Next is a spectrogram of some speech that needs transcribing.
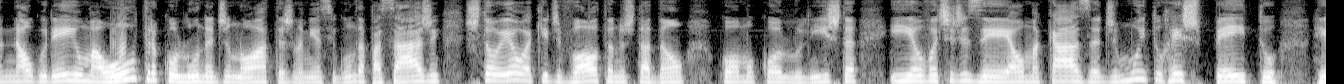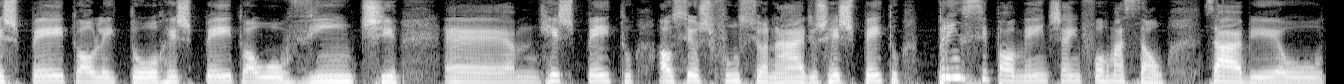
inaugurei uma outra coluna de notas na minha segunda passagem. Estou eu aqui de volta no Estadão como colunista e eu vou te dizer, é uma casa de muito respeito, respeito ao leitor, respeito ao ouvinte, é, respeito aos seus funcionários, respeito principalmente à informação, sabe? Eu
